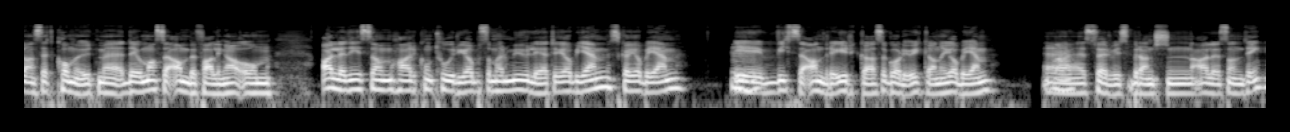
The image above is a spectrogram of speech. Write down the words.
uansett kommet ut med Det er jo masse anbefalinger om alle de som har kontorjobb, som har mulighet til å jobbe hjem, skal jobbe hjem. I visse andre yrker så går det jo ikke an å jobbe hjem. Eh, servicebransjen, alle sånne ting.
